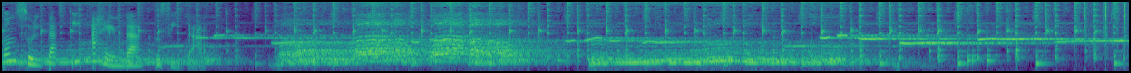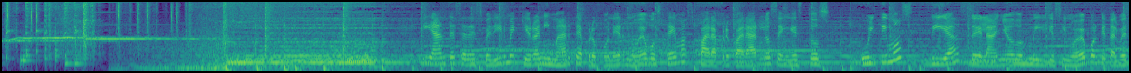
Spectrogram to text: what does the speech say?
consulta y agenda tu cita. Antes de despedirme, quiero animarte a proponer nuevos temas para prepararlos en estos últimos días del año 2019, porque tal vez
